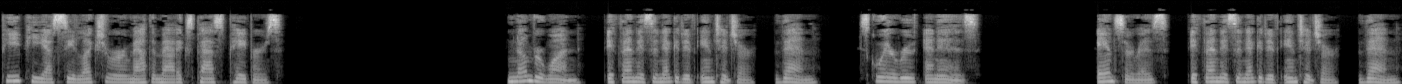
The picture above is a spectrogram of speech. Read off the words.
PPSC Lecturer Mathematics Past Papers. Number 1. If n is a negative integer, then square root n is. Answer is, if n is a negative integer, then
